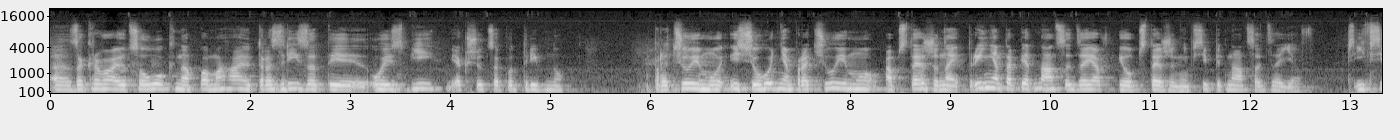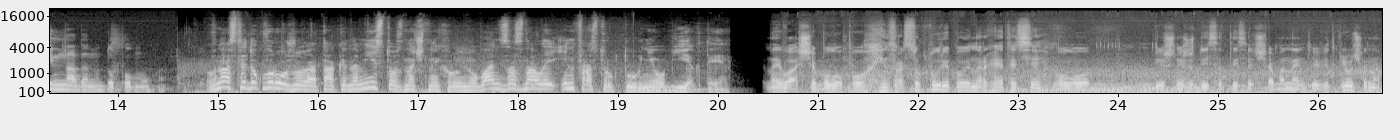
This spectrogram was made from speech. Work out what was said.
е, закриваються окна, допомагають розрізати ОСБ, якщо це потрібно. Працюємо і сьогодні працюємо. Обстежено і прийнято 15 заяв, і обстежені всі 15 заяв. І всім надана допомога. Внаслідок ворожої атаки на місто значних руйнувань зазнали інфраструктурні об'єкти. Найважче було по інфраструктурі, по енергетиці. Було більш ніж 10 тисяч абонентів відключено.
